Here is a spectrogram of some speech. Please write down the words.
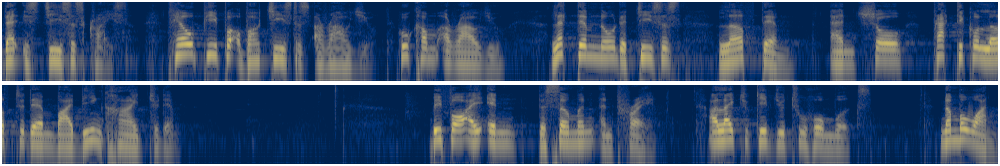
That is Jesus Christ. Tell people about Jesus around you, who come around you. Let them know that Jesus loved them and show practical love to them by being kind to them. Before I end the sermon and pray, I'd like to give you two homeworks. Number one,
